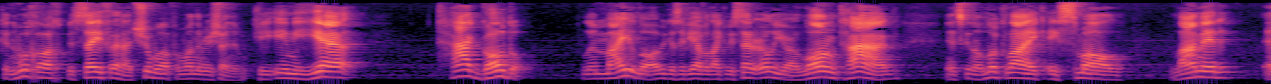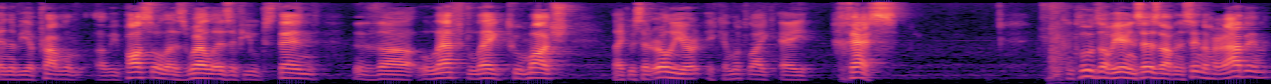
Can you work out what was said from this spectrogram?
Kenemuchach b'sefer had shuma from one of the Rishonim. Ki im yeh tag goldel lemailo, because if you have, like we said earlier, a long tag, it's going to look like a small lamed, and there'll be a problem of apostle, as well as if you extend the left leg too much, like we said earlier, it can look like a ches. He concludes over here and says, harabim,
